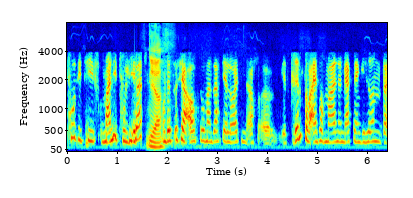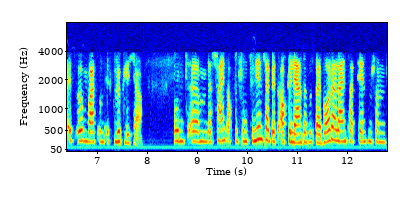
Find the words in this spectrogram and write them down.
positiv manipuliert. Ja. Und das ist ja auch so, man sagt ja Leuten, ach, äh, jetzt grinst doch einfach mal, und dann merkt dein Gehirn, da ist irgendwas und ist glücklicher. Und ähm, das scheint auch zu funktionieren. Ich habe jetzt auch gelernt, dass es bei Borderline-Patienten schon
